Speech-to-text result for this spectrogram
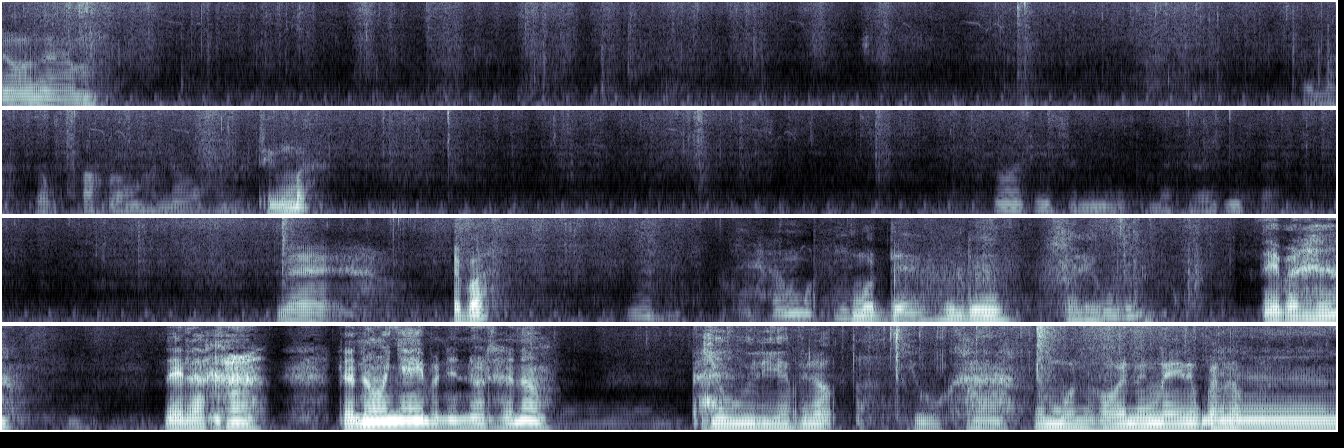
นอนงาม ไปละลง ปักลงหันน้องถึงปะน้อยที่ฉันมีมาเธอที่ใส่น่ะไปปะทั้งหมดหมดแดงหมดเดินใส่ครับได้ปะเธอได้ละค่ะแล้วน้อยใหญ่แบบนี้เนาะเธอเนาะจูเรียพี่น้องอยู่ค่ะไปหมุนเขาไว้ข้างในนั่นหก่อนครับนึ่ง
